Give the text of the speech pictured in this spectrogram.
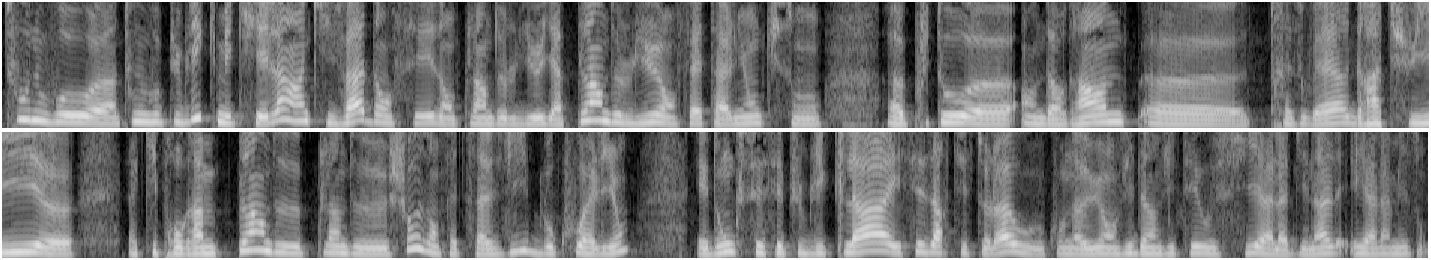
tout nouveau public, mais qui est là, hein, qui va danser dans plein de lieux. Il y a plein de lieux en fait à Lyon qui sont plutôt underground, très ouverts, gratuits, qui programment plein de plein de choses. En fait, ça vit beaucoup à Lyon. Et donc c'est ces publics là et ces artistes là qu'on a eu envie d'inviter aussi à la Biennale et à la maison.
